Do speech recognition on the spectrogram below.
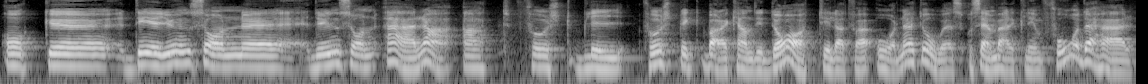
Och eh, det är ju en sån, eh, det är en sån ära att först bli, först bli bara kandidat till att få ordna ett OS och sen verkligen få det här,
